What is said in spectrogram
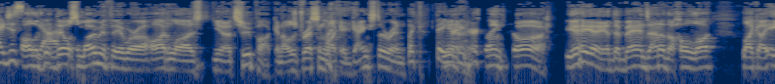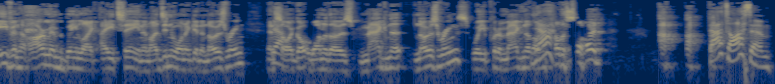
I just oh, yeah. there was a moment there where I idolized, you know, Tupac, and I was dressing like a gangster, and like thing you know, thank God, yeah, yeah, yeah, the bandana, the whole lot. Like I even I remember being like 18 and I didn't want to get a nose ring. And yeah. so I got one of those magnet nose rings where you put a magnet yeah. on the other side. That's awesome.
